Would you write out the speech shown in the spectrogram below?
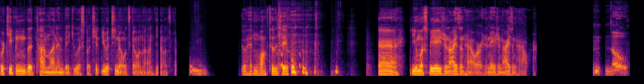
we're keeping the timeline ambiguous, but you, you, but you know what's going on. You know what's going. on. Go ahead and walk to the table. Ah, you must be Agent Eisenhower, and Agent Eisenhower. No,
